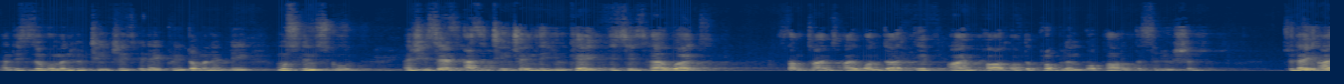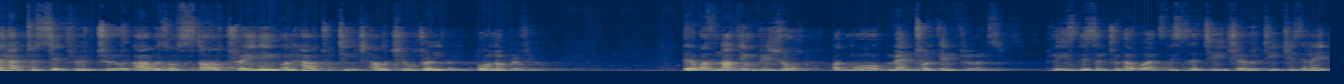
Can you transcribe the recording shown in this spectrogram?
And this is a woman who teaches in a predominantly Muslim school. And she says, as a teacher in the UK, this is her words. Sometimes I wonder if I'm part of the problem or part of the solution. Today I had to sit through two hours of staff training on how to teach our children pornography. There was nothing visual, but more mental influence. Please listen to her words. This is a teacher who teaches in a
